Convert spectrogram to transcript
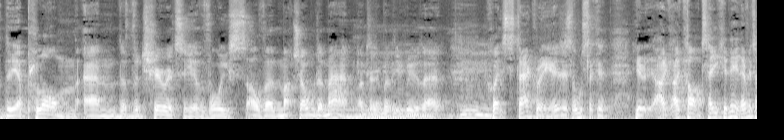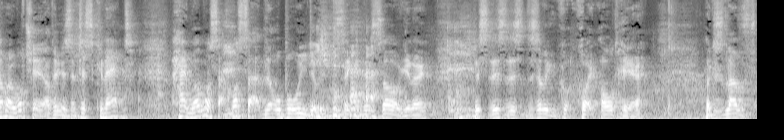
the aplomb and the maturity of voice of a much older man. I don't know whether you agree with that. Quite staggering. It's almost like a. You know, I, I can't take it in. Every time I watch it, I think it's a disconnect. Hey, well, what's that? What's that little boy doing singing this song? You know, this, this, this, there's something quite odd here. I just love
